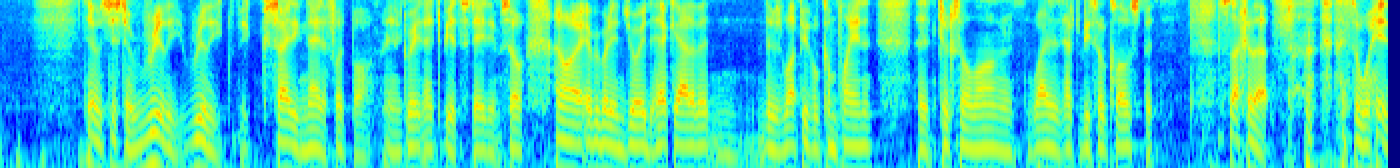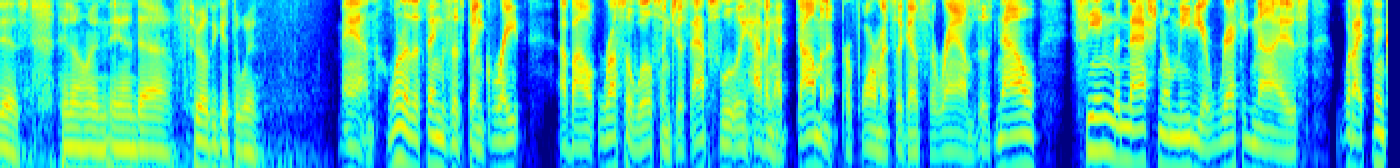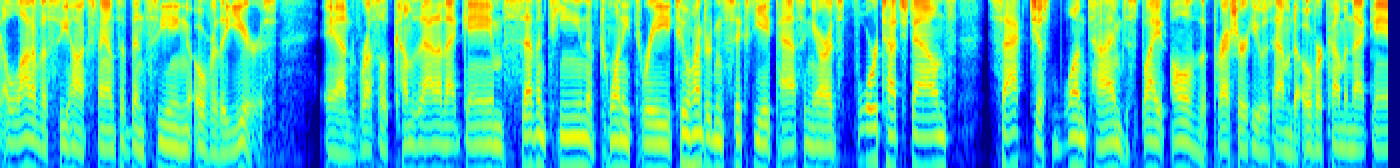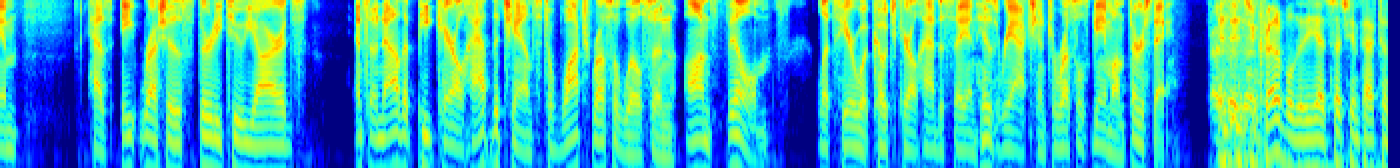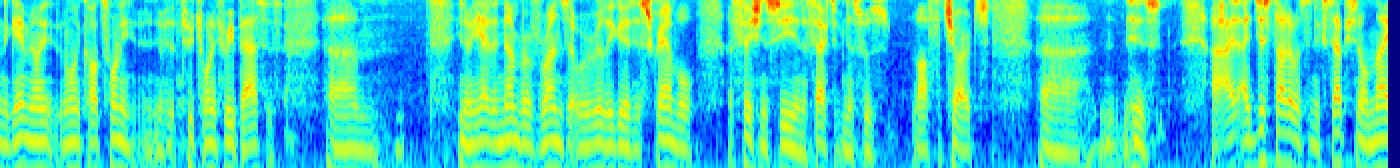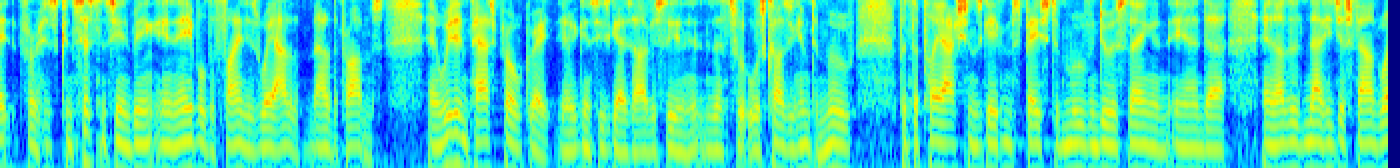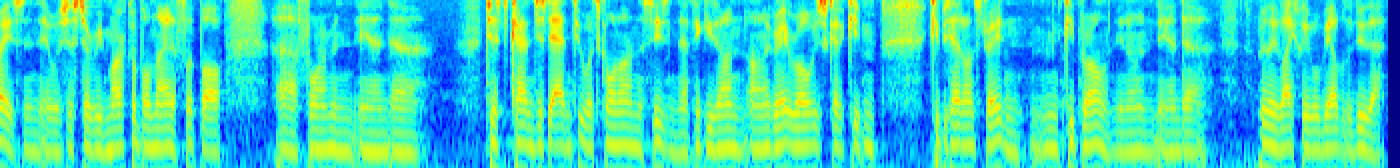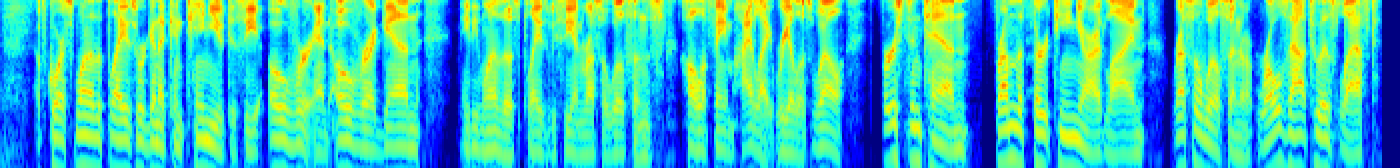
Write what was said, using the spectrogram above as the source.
it was just a really, really exciting night of football and a great night to be at the stadium. So I know everybody enjoyed the heck out of it, and there's a lot of people complaining that it took so long or why does it have to be so close, but suck it up. That's the way it is, you know, and, and uh, thrilled to get the win. Man, one of the things that's been great about Russell Wilson just absolutely having a dominant performance against the Rams is now seeing the national media recognize what I think a lot of us Seahawks fans have been seeing over the years. And Russell comes out of that game 17 of 23, 268 passing yards, four touchdowns, sacked just one time despite all of the pressure he was having to overcome in that game. Has eight rushes, 32 yards. And so now that Pete Carroll had the chance to watch Russell Wilson on film, let's hear what Coach Carroll had to say in his reaction to Russell's game on Thursday. It's incredible that he had such impact on the game. He only, only called 20 through 23 passes. Um, you know, he had a number of runs that were really good. His scramble efficiency and effectiveness was off the charts. Uh, his, I, I, just thought it was an exceptional night for his consistency and being and able to find his way out of the, out of the problems. And we didn't pass pro great against these guys, obviously, and that's what was causing him to move. But the play actions gave him space to move and do his thing, and and uh, and other than that, he just found ways, and it was just a remarkable night of football uh, for him, and and uh, just kind of just adding to what's going on in the season. I think he's on, on a great roll. We just got to keep him, keep his head on straight and, and keep rolling, you know, and, and uh, really likely we'll be able to do that. Of course, one of the plays we're going to continue to see over and over again, maybe one of those plays we see in Russell Wilson's Hall of Fame highlight reel as well. First and 10 from the 13 yard line, Russell Wilson rolls out to his left,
